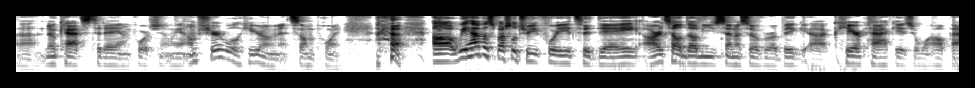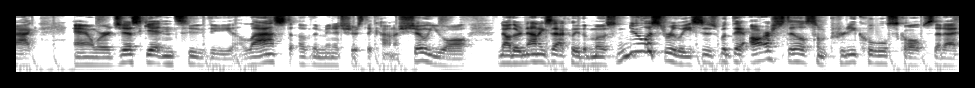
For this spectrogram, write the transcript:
Uh, no cats today, unfortunately. I'm sure we'll hear them at some point. uh, we have a special treat for you today. Artel W sent us over a big uh, care package a while back, and we're just getting to the last of the miniatures to kind of show you all. Now, they're not exactly the most newest releases, but they are still some pretty cool sculpts that I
